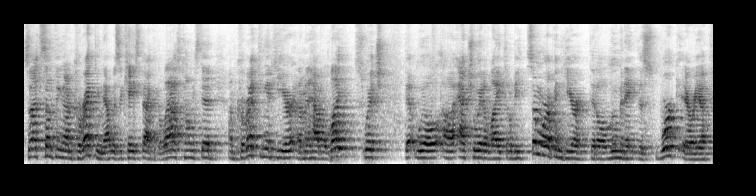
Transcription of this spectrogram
So that's something I'm correcting. That was the case back at the last homestead. I'm correcting it here, and I'm going to have a light switch that will uh, actuate a light that'll be somewhere up in here that'll illuminate this work area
